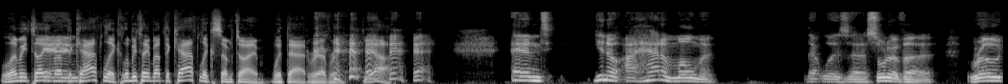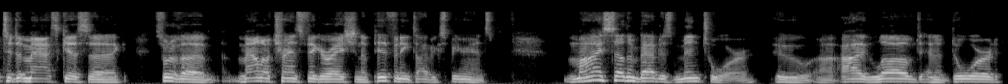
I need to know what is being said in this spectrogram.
Let me tell you and, about the Catholic. Let me tell you about the Catholic sometime with that, Reverend. Yeah. and, you know, I had a moment that was uh, sort of a road to Damascus, uh, sort of a Mount of Transfiguration, epiphany type experience. My Southern Baptist mentor, who uh, I loved and adored,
